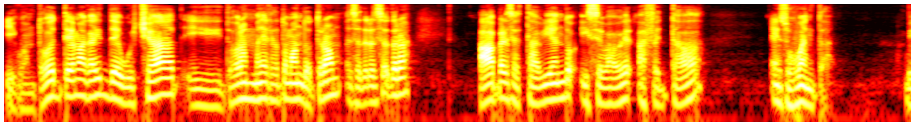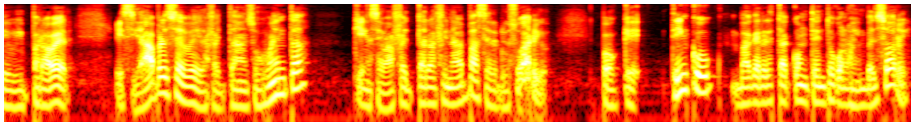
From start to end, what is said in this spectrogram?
Y con todo el tema que hay de WeChat y todas las medidas que está tomando Trump, etcétera, etcétera, Apple se está viendo y se va a ver afectada en sus ventas. Vivir para ver. Y si Apple se ve afectada en sus ventas, quien se va a afectar al final va a ser el usuario. Porque Tim Cook va a querer estar contento con los inversores.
